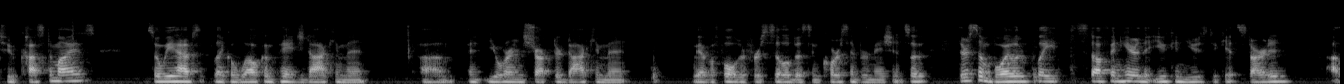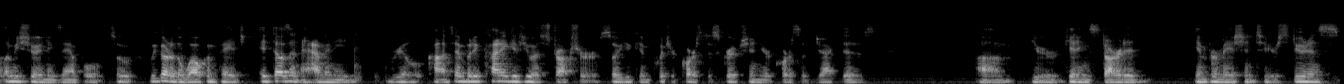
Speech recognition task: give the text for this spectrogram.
to customize. So we have like a welcome page document, um, and your instructor document. We have a folder for syllabus and course information. So there's some boilerplate stuff in here that you can use to get started. Uh, let me show you an example. So if we go to the welcome page, it doesn't have any real content, but it kind of gives you a structure. So you can put your course description, your course objectives, um, you're getting started information to your students,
